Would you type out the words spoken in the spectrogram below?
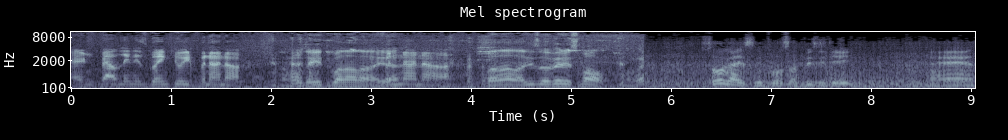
And Pavlin is going to eat banana. I'm gonna eat banana. Yeah. Banana. Banana. These are very small. So guys, it was a busy day and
